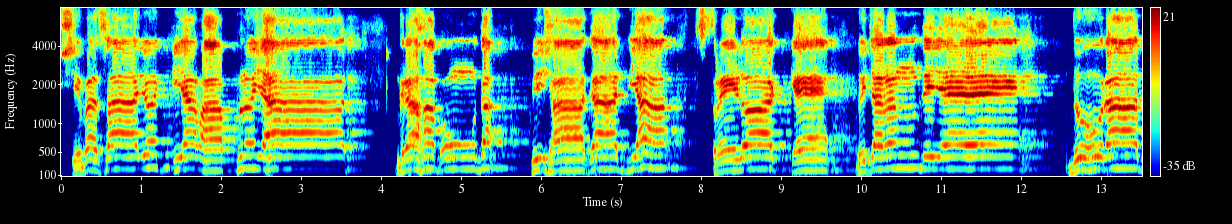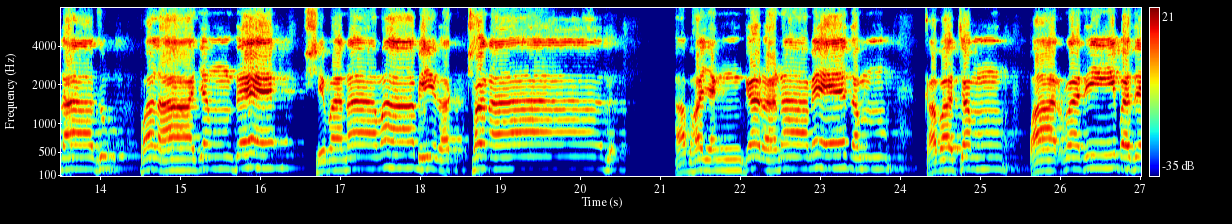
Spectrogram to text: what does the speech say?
शिवसायुज्यमाप्नुयात्। ग्रहपूत पिशाचाद्या स्त्रैलोक्ये विचरन्ति ये दूरादासु पलायन्ते शिवनामाभिरक्षणात् अभयङ्करनामेदम् कवचम् पार्वतीपदेः।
